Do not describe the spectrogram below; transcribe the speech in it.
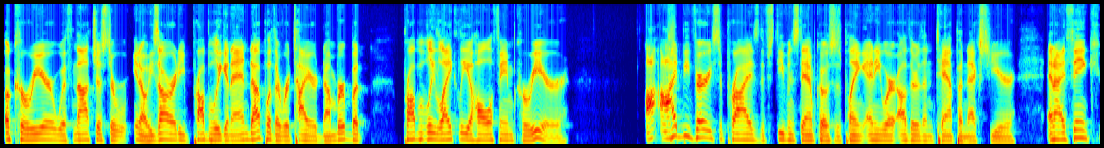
a career with not just a, you know, he's already probably going to end up with a retired number, but probably likely a Hall of Fame career. I, I'd be very surprised if Steven Stamkos is playing anywhere other than Tampa next year. And I think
